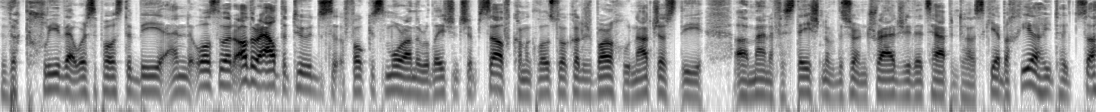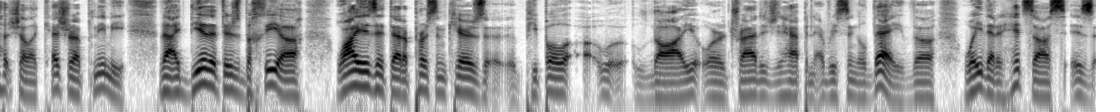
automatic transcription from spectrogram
the Kli that we're supposed to be, and also at other altitudes, focus more on the relationship itself, coming close to HaKadosh Baruch Hu, not just the uh, manifestation of the certain tragedy that's happened to us. The idea that there's Bechia, why is it that a person cares uh, people uh, die or tragedy happen every single day? The way that it hits us is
